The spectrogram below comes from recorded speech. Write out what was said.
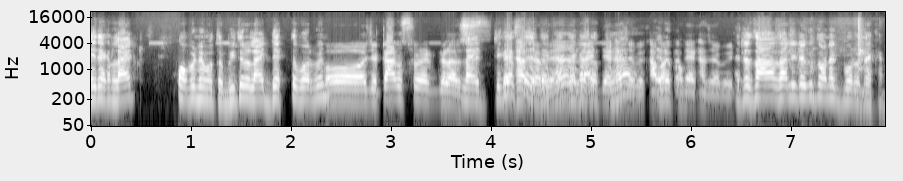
এই দেখেন লাইট ওভেনের মতো ভিতরে লাইট দেখতে পারবেন। ও যে ট্রান্সপারেন্ট গ্লাস Light, ঠিক আছে? দেখা- হ্যাঁ লাইট হ্যাঁ, যাবে খাবারটা দেখা যাবে এটা। জালিটা কিন্তু অনেক বড় দেখেন।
